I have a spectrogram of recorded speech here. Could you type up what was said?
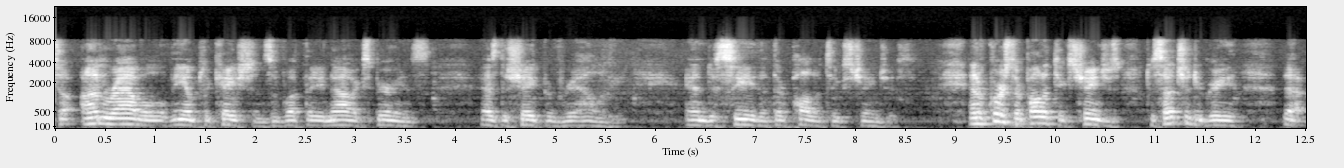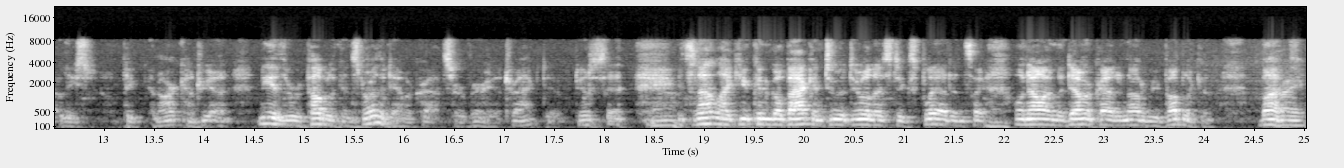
to unravel the implications of what they now experience as the shape of reality and to see that their politics changes. And of course, their politics changes to such a degree that, at least in our country, uh, neither the Republicans nor the Democrats are very attractive. Do you understand? Yeah. It's not like you can go back into a dualistic split and say, oh, now I'm a Democrat and not a Republican. But Right.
